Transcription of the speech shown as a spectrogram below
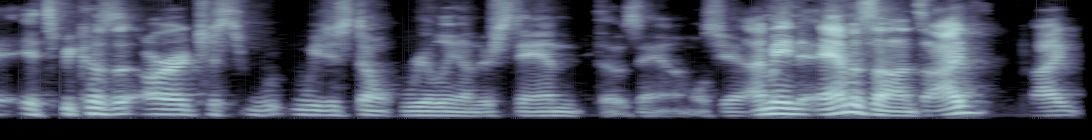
it's because our just we just don't really understand those animals yet. I mean, Amazons. I I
